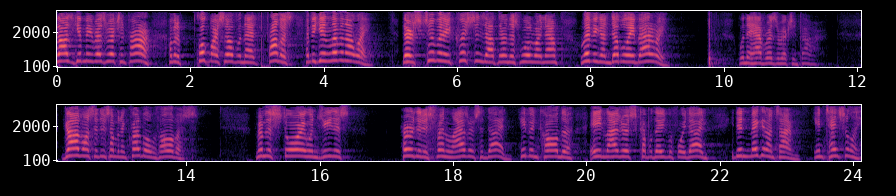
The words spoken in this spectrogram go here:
God's given me resurrection power. I'm going to cloak myself in that promise and begin living that way. There's too many Christians out there in this world right now living on double A battery when they have resurrection power. God wants to do something incredible with all of us. Remember the story when Jesus heard that his friend Lazarus had died. He'd been called to aid Lazarus a couple days before he died. He didn't make it on time, intentionally.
